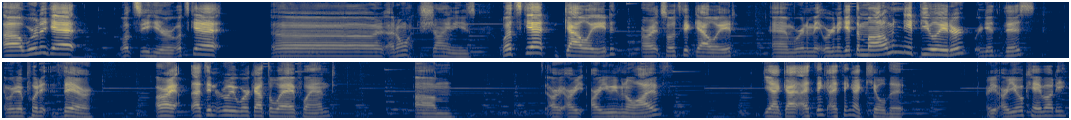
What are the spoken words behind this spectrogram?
Uh, we're gonna get, let's see here. Let's get, uh, I don't want shinies. Let's get Gallade. All right, so let's get Gallade. And we're gonna make, we're gonna get the model manipulator. We're gonna get this, and we're gonna put it there. All right, that didn't really work out the way I planned. Um, are are are you even alive? Yeah, guy, I think I think I killed it. Are you are you okay, buddy?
